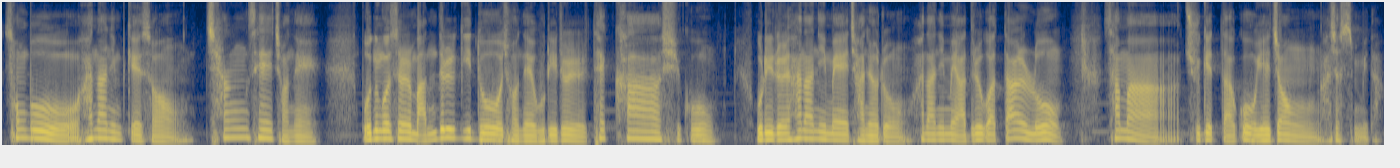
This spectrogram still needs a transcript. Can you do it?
성부 하나님께서 창세 전에 모든 것을 만들기도 전에 우리를 택하시고 우리를 하나님의 자녀로 하나님의 아들과 딸로 삼아 주겠다고 예정하셨습니다.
